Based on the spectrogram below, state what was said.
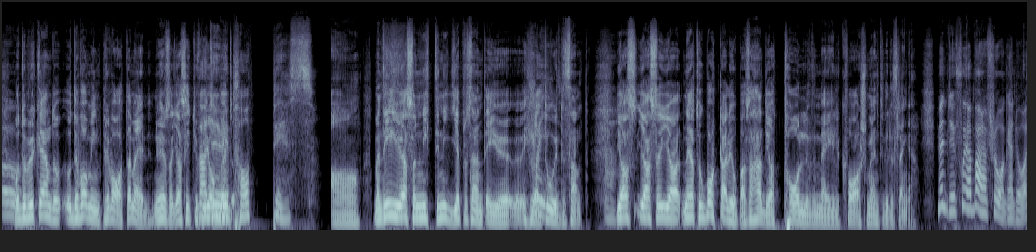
åh. Och då brukar jag ändå, och det var min privata mail. Nu är det så, jag sitter ju på Vad du jobbet. är poppis. Ja, men det är ju alltså 99% är ju helt Skit. ointressant. Ja. Jag, jag, alltså jag, när jag tog bort allihopa så hade jag 12 mail kvar som jag inte ville slänga. Men du, får jag bara fråga då?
